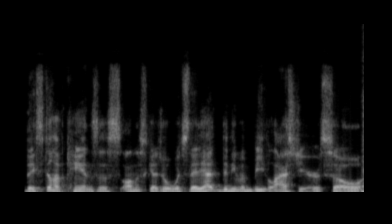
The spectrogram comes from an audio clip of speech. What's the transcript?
They still have Kansas on the schedule, which they had, didn't even beat last year. So uh,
